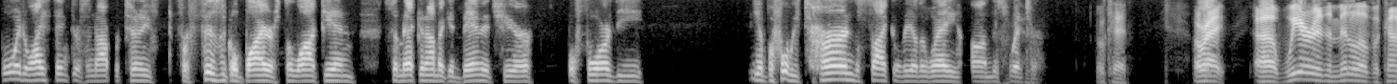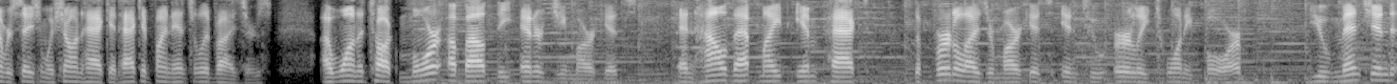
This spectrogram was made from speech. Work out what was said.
boy, do I think there's an opportunity for physical buyers to lock in some economic advantage here before the you know before we turn the cycle the other way on this winter. Okay. All right. Uh, we are in the middle of a conversation with Shawn Hackett, Hackett Financial Advisors. I want to talk more about the energy markets and how that might impact the fertilizer markets into early 24. You mentioned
